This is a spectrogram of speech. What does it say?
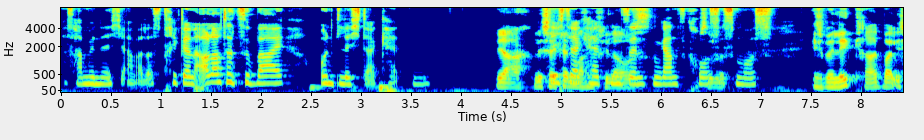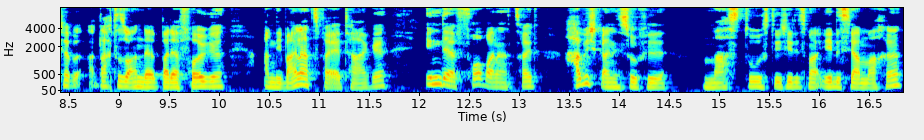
Das haben wir nicht, aber das trägt dann auch noch dazu bei. Und Lichterketten. Ja, Lichterketten, machen viel Lichterketten aus. sind ein ganz großes Muss. Ich überlege gerade, weil ich hab, dachte so an der, bei der Folge an die Weihnachtsfeiertage. In der Vorweihnachtszeit habe ich gar nicht so viel Must-Dos, die ich jedes, Mal, jedes Jahr mache.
